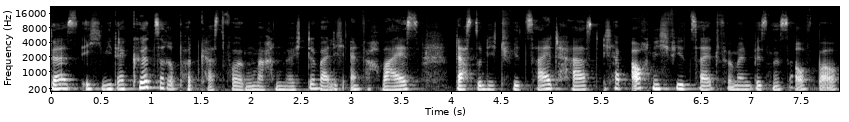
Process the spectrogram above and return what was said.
dass ich wieder kürzere Podcast-Folgen machen möchte, weil ich einfach weiß, dass du nicht viel Zeit hast. Ich habe auch nicht viel Zeit für meinen Businessaufbau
